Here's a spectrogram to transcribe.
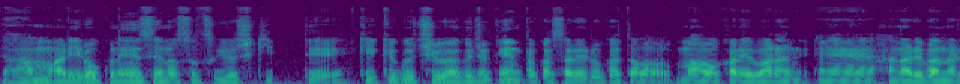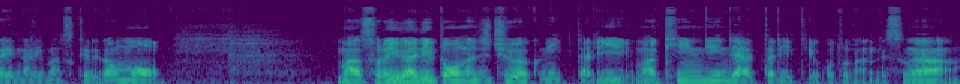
であんまり6年生の卒業式って結局中学受験とかされる方はまあ別れ離れ、えー離れ離れになりますけれどもまあそれ以外で言うと同じ中学に行ったり、まあ近隣であったりということなんですが、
